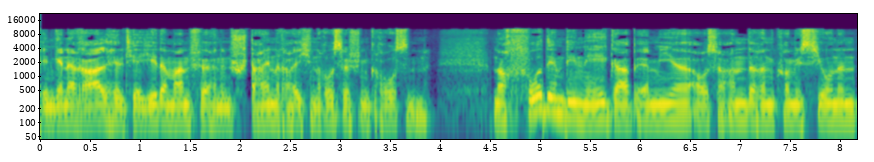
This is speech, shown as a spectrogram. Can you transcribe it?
Den General hält hier jedermann für einen steinreichen russischen Großen. Noch vor dem Diner gab er mir, außer anderen Kommissionen,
